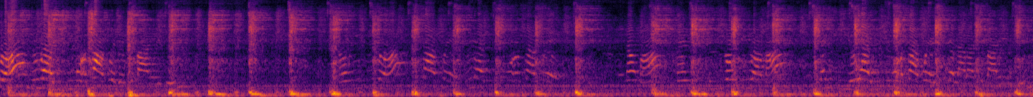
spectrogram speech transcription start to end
ဝင်းကြီးရောရိုးရာကြီးကိုအခအဖွက်လုပ်ပါတယ်ရှင်။မဝင်းကြီးရောအခအဖွက်ရိုးရာကြီးကိုအခအဖွက်နောက်မှာမင်းကြီးကုန်းကြီးရောမှာယနေ့ရိုးရာကြီးကိုအခအဖွက်ဆက်လာတာဖြစ်ပါတယ်ရှင်။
